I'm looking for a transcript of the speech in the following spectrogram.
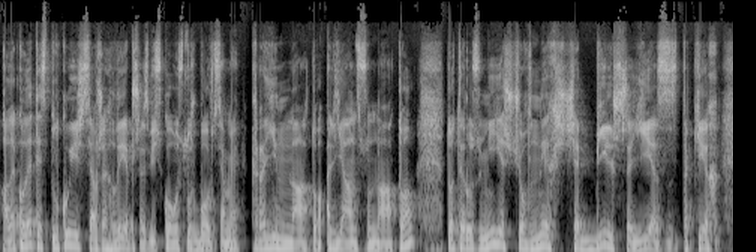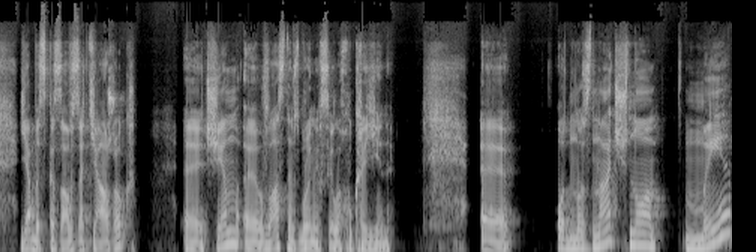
Але коли ти спілкуєшся вже глибше з військовослужбовцями країн НАТО, Альянсу НАТО, то ти розумієш, що в них ще більше є з таких, я би сказав, затяжок, е, чим е, власне в Збройних силах України. Е, однозначно, ми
